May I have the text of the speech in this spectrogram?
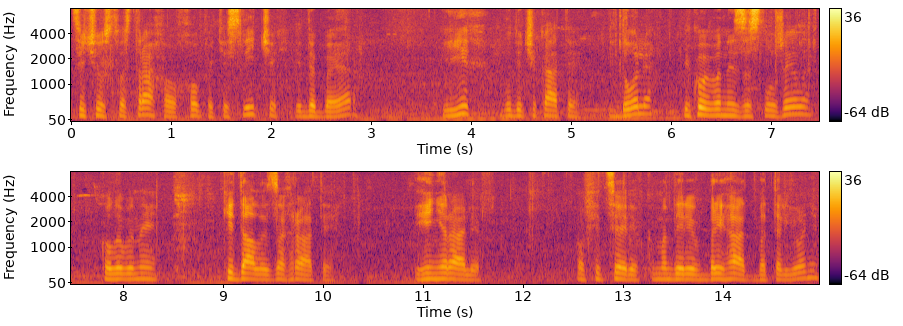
це чувство страху охопить і слідчих, і ДБР. І їх буде чекати доля, якою вони заслужили, коли вони кидали за грати генералів, офіцерів, командирів бригад, батальйонів,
